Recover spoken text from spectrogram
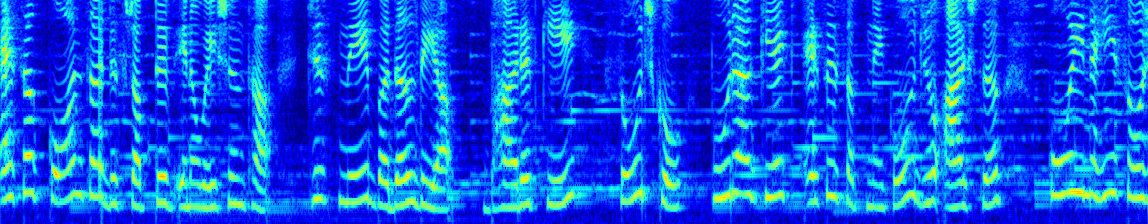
ऐसा कौन सा डिस्ट्रप्टिव इनोवेशन था जिसने बदल दिया भारत की सोच को, पूरा किया एक ऐसे सपने को जो आज तक कोई नहीं सोच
